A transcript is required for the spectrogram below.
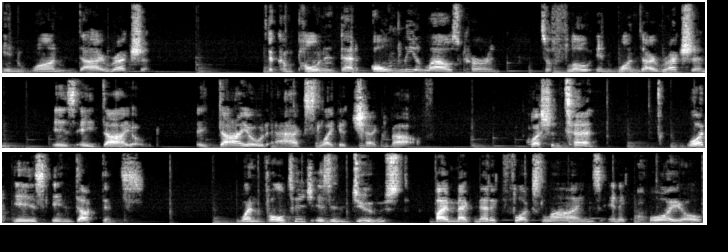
in one direction? The component that only allows current to flow in one direction is a diode. A diode acts like a check valve. Question 10 What is inductance? When voltage is induced by magnetic flux lines in a coil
